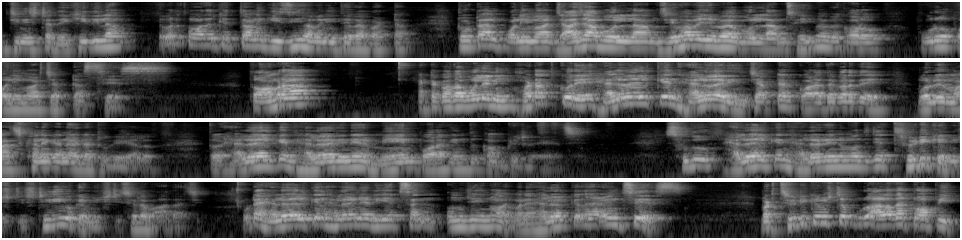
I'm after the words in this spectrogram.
জিনিসটা দেখিয়ে দিলাম। এবারে তোমাদের ক্ষেত্রে অনেক ইজি হবে নিতে ব্যাপারটা। টোটাল পলিমার যা যা বললাম, যেভাবে যেভাবে বললাম, সেইভাবে করো। পুরো পলিমার চ্যাপ্টার শেষ। তো আমরা একটা কথা বলে নিই। হঠাৎ করে হ্যালো এলকেন হ্যালোয়ারিন চ্যাপ্টার করাতে করাতে বলবে, মাঝখানে কেন এটা ঢুকে গেল? তো হ্যালো এলকেন হ্যালোয়ারিনের মেন পড়া কিন্তু কমপ্লিট হয়ে গেছে। শুধু হ্যালো অ্যালকেন হ্যালোয়ারিনের মধ্যে যে থ্রিডি কেমিস্ট্রি স্টিরিও কেমিস্ট্রি সেটা বাদ আছে। ওটা হ্যালো অ্যালকেন হ্যালোয়ারিনের রিয়াকশন অনুযায়ী নয়। মানে হ্যালো অ্যালকেন হ্যালোয়ারিন শেষ। বাট থ্রিডি কেমিস্ট্রি পুরো আলাদা টপিক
